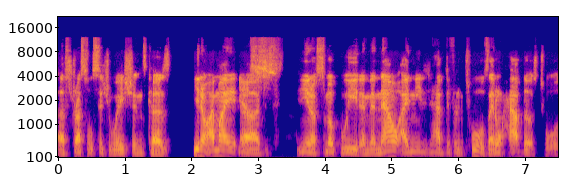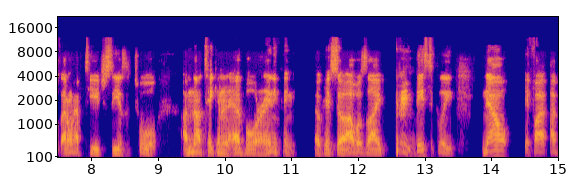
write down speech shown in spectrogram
uh, stressful situations. Because you know, I might uh, just you know smoke weed, and then now I need to have different tools. I don't have those tools. I don't have THC as a tool. I'm not taking an edible or anything. Okay, so I was like, basically, now if I, I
